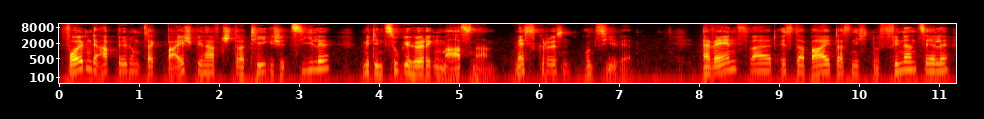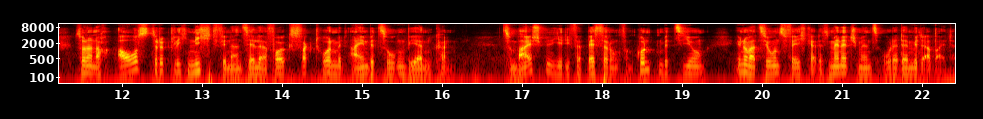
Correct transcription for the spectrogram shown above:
Folgende Abbildung zeigt beispielhaft strategische Ziele mit den zugehörigen Maßnahmen, Messgrößen und Zielwerten. Erwähnenswert ist dabei, dass nicht nur finanzielle, sondern auch ausdrücklich nicht finanzielle Erfolgsfaktoren mit einbezogen werden können. Zum Beispiel hier die Verbesserung von Kundenbeziehungen, Innovationsfähigkeit des Managements oder der Mitarbeiter.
